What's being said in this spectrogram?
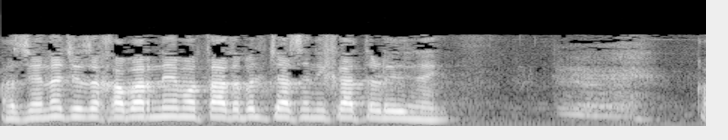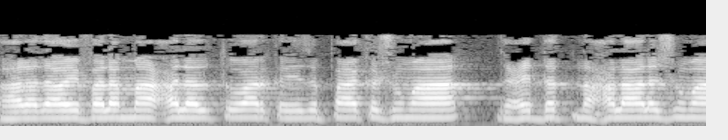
ازنه چې خبر نه مو تا د بل چا سره نکاح تړلی نه قال دا وی فلما حللت ور کړې ز پاک شوما د عدت نه حلال شوما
